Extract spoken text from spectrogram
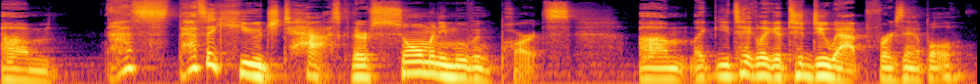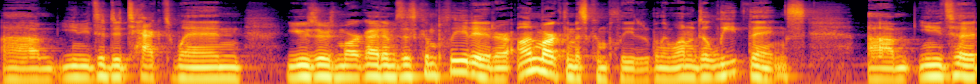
Um, that's that's a huge task. There's so many moving parts. Um, like you take like a to-do app for example um, you need to detect when users mark items as completed or unmark them as completed when they want to delete things um, you need to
